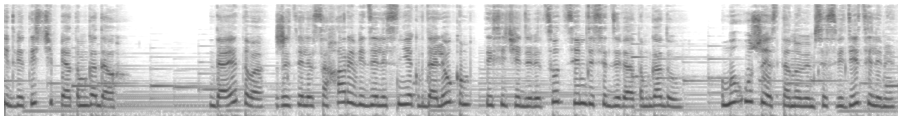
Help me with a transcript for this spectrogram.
и 2005 годах. До этого жители Сахары видели снег в далеком 1979 году. Мы уже становимся свидетелями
